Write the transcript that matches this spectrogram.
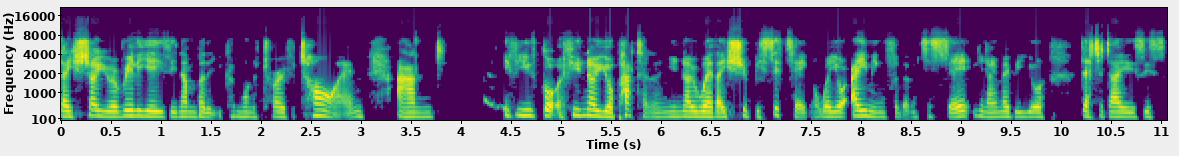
they show you a really easy number that you can monitor over time and if you've got if you know your pattern and you know where they should be sitting or where you're aiming for them to sit you know maybe your debtor days is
